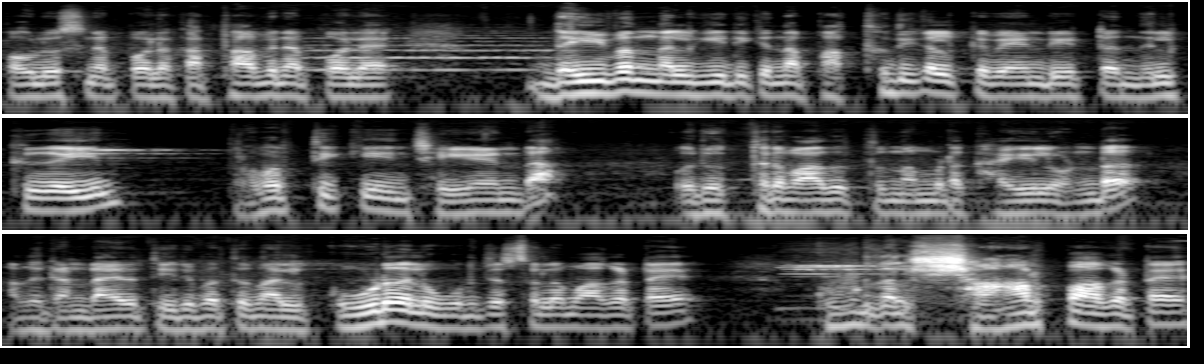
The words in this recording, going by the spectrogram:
പൗലൂസിനെ പോലെ കർത്താവിനെ പോലെ ദൈവം നൽകിയിരിക്കുന്ന പദ്ധതികൾക്ക് വേണ്ടിയിട്ട് നിൽക്കുകയും പ്രവർത്തിക്കുകയും ചെയ്യേണ്ട ഒരു ഉത്തരവാദിത്വം നമ്മുടെ കയ്യിലുണ്ട്. അത് രണ്ടായിരത്തി ഇരുപത്തിനാലിൽ കൂടുതൽ ഊർജസ്വലമാകട്ടെ കൂടുതൽ ഷാർപ്പാകട്ടെ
